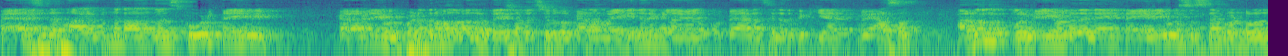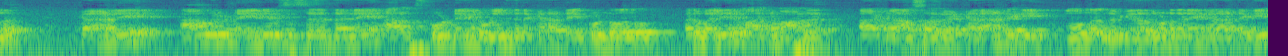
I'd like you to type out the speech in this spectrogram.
പാരൻസിന്റെ ഭാഗത്തുനിന്നുണ്ടാകുന്നത് സ്കൂൾ ടൈമിൽ കരാട്ടെ ഉൾപ്പെടുത്തണമെന്നുള്ള നിർദ്ദേശം വെച്ചിരുന്നു. കാരണം വൈകുന്നേരങ്ങളായാൽ ബാലൻസിന് പിടിക്കാൻ പ്രയാസം. അതും മുൻകൈ കൊണ്ട് തന്നെ ടൈം ടേബിൾ സിസ്റ്റം കൊണ്ടുവന്ന് കരാട്ടെ ആ ഒരു ടൈം ടേബിൾ സിസ്റ്റം തന്നെ ആ സ്കൂൾ ടൈമിനുള്ളിൽ തന്നെ കരാട്ടയും കൊണ്ടുവന്നു. അത് വലിയൊരു മാറ്റമാണ് ആ കലാം സാർ കരാട്ടയ്ക്ക് മൂന്നൽ നൽകിയത്. അതുകൊണ്ട് തന്നെ കരാട്ടയ്ക്ക്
